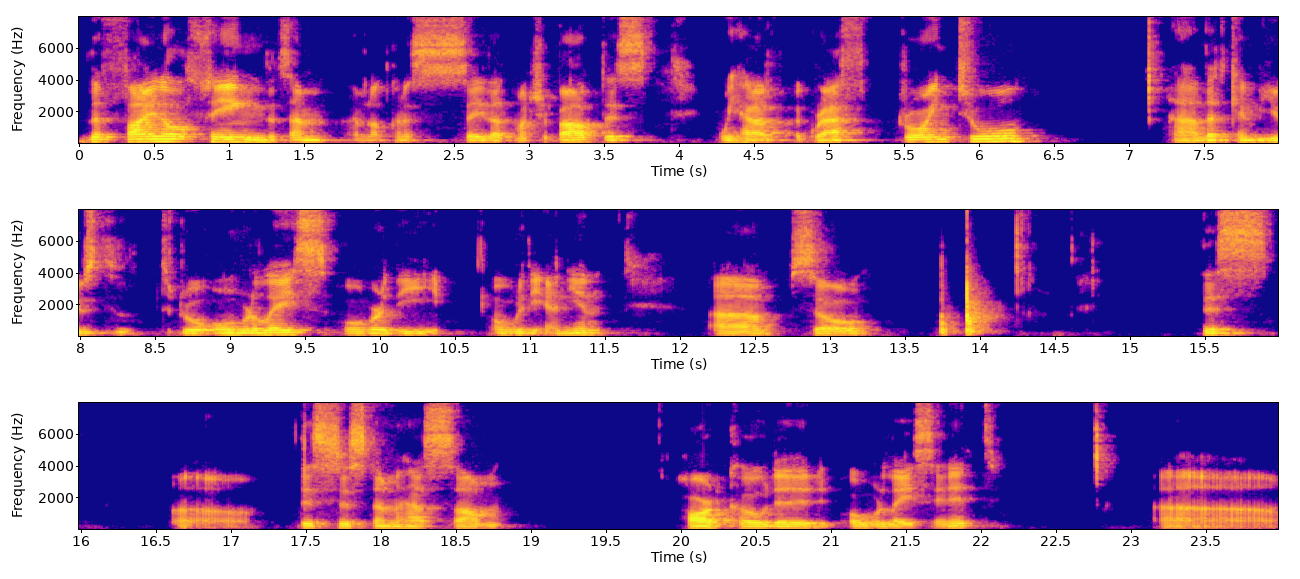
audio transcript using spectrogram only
the final thing that I'm I'm not going to say that much about this. We have a graph drawing tool uh, that can be used to, to draw overlays over the over the onion. Um, so this uh, this system has some hard-coded overlays in it uh,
